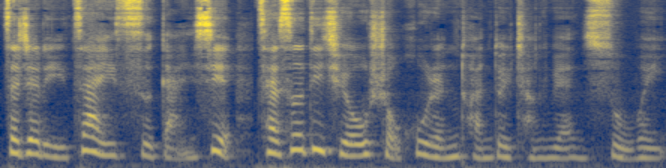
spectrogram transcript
在这里再一次感谢彩色地球守护人团队成员素薇。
